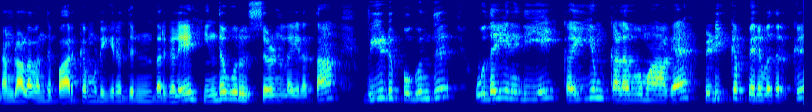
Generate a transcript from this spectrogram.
நம்மளால் வந்து பார்க்க முடிகிறது நண்பர்களே. இந்த ஒரு சூழ்நிலையில தான் வீடு புகுந்து உதயநிதியை கையும் களவுமாக பிடிக்க பெறுவதற்கு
